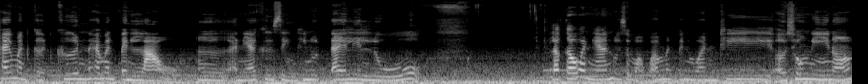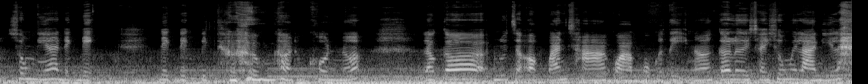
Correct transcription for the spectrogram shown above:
ให้มันเกิดขึ้นให้มันเป็นเราเอออันนี้คือสิ่งที่นุชได้เรียนรู้ แล้วก็วันนี้ยหนูจะบอกว่ามันเป็นวันที่เออช่วงนี้เนาะช่วงเนี้ยเด็กๆ เด็ก ๆ ปิดเทอมค่ะทุกคนเนาะแล้วก็หนูจะออกบ้านช้ากว่าปกติเนาะก็เลยใช้ช่วงเวลานี้แหละ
